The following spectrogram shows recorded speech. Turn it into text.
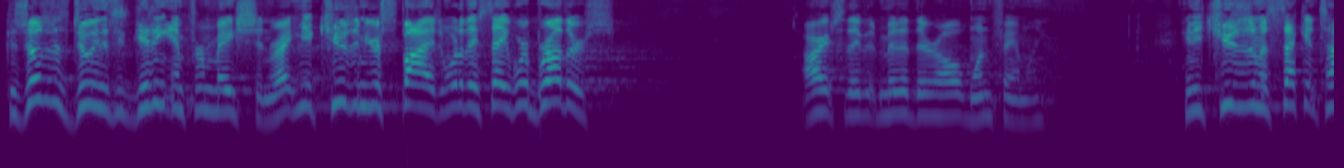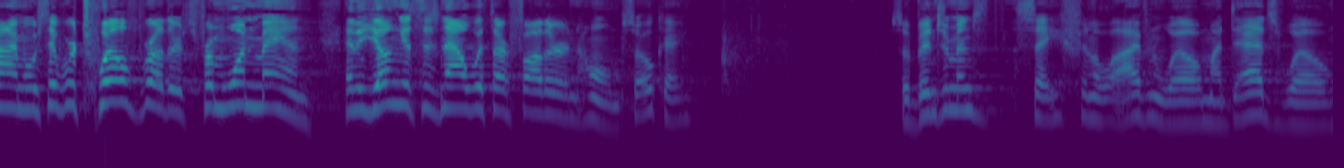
Because Joseph is doing this, he's getting information, right? He accuses them, you're spies. And what do they say? We're brothers. All right, so they've admitted they're all one family. And he accuses him a second time, and we say, We're 12 brothers from one man, and the youngest is now with our father at home. So, okay. So Benjamin's safe and alive and well. My dad's well.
